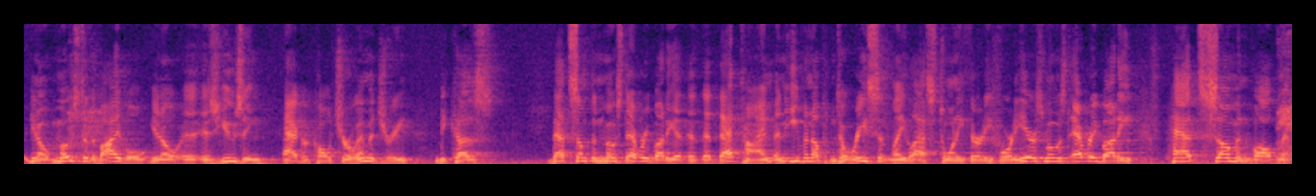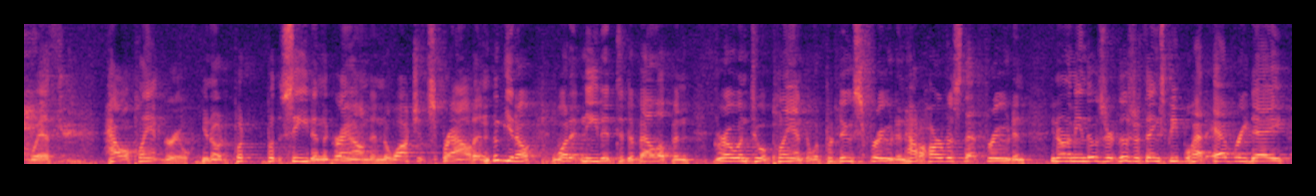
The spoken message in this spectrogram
You know, most of the Bible, you know, is using agricultural imagery because that's something most everybody at, at, that time, and even up until recently, last 20, 30, 40 years, most everybody had some involvement with how a plant grew, you know, to put, put the seed in the ground and to watch it sprout and, you know, what it needed to develop and grow into a plant that would produce fruit and how to harvest that fruit. And, you know what I mean? Those are, those are things people had everyday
